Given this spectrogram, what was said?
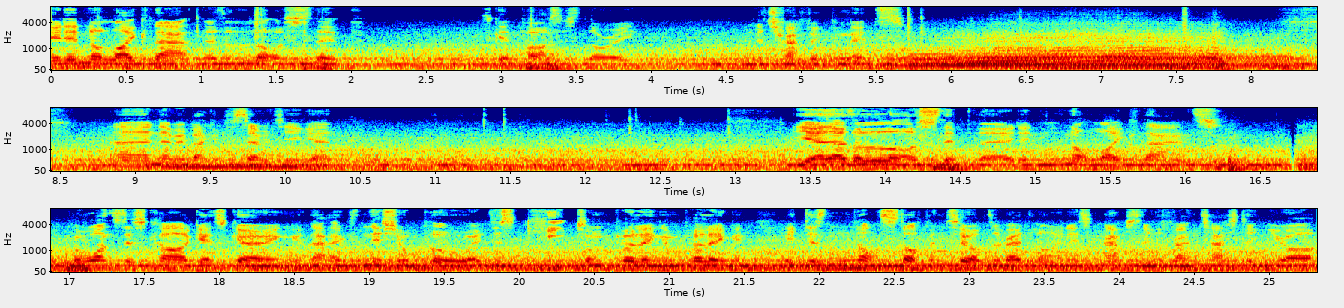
He did not like that. There's a lot of slip. Let's get past this lorry and the traffic permits. And then we're back up to 70 again. Yeah, there's a lot of slip there. Did not like that. But once this car gets going, that initial pull, it just keeps on pulling and pulling and it does not stop until up the red line. It's absolutely fantastic. You are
